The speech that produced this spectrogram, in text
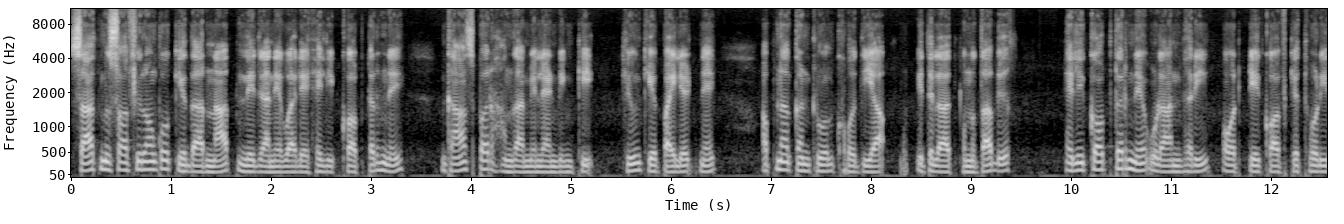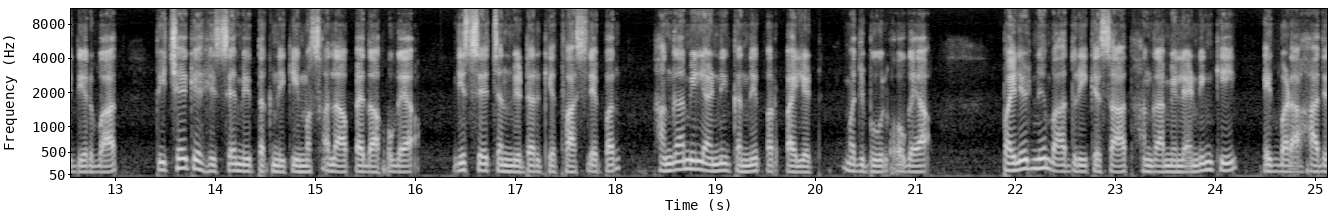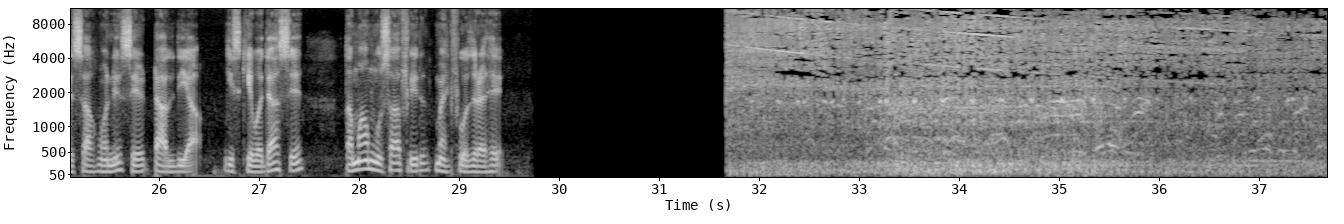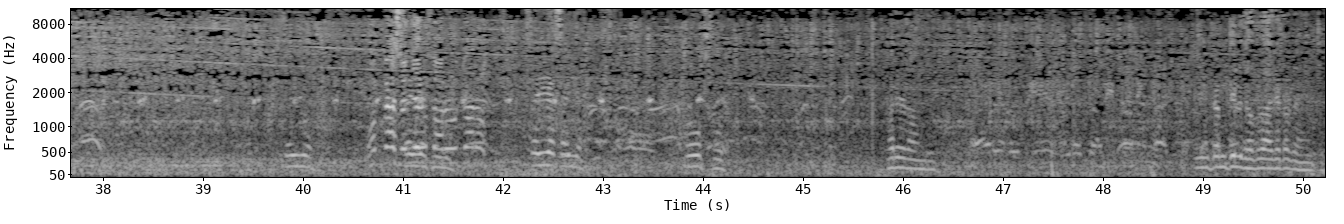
सात मुसाफिरों को केदारनाथ ले जाने वाले हेलीकॉप्टर ने घास पर हंगामी लैंडिंग की, क्योंकि पायलट ने अपना कंट्रोल खो दिया। इतलात के मुताबिक, हेलीकॉप्टर ने उड़ान भरी और टेक ऑफ़ के थोड़ी देर बाद पीछे के हिस्से में तकनीकी मसला पैदा हो गया, जिससे चंद मीटर के फासले पर हंगामी लैंडिंग करने पर पायलट मजबूर हो गया। पायलट ने बहादुरी के साथ हंगामी लैंडिंग की, एक बड़ा हादसा होने से टाल दिया, जिसकी वजह से तमाम मुसाफिर महफूज रहे। सही है। वो पैसेंजर उतारो उतारो। सही है सही है। ओफो। हरे राम जी एकदम दिल घबरा के था बहन से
